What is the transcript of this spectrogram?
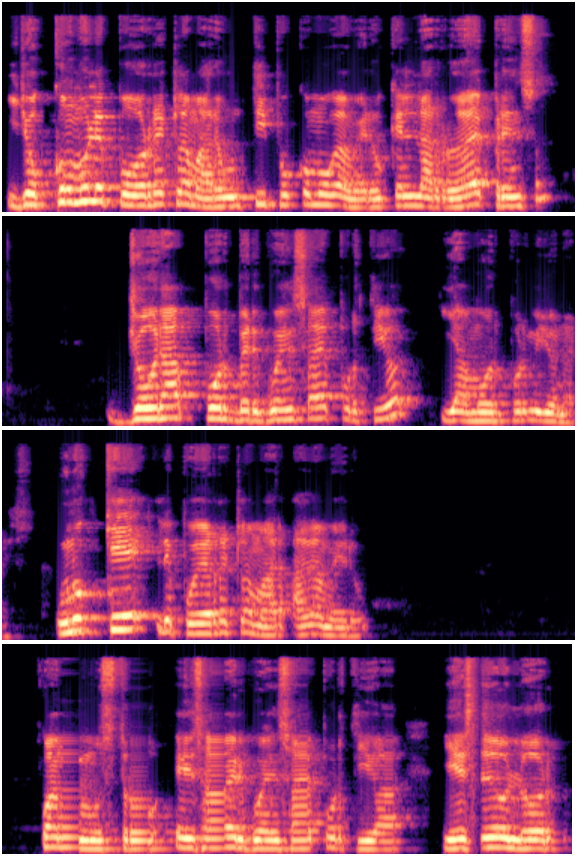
Y yo, ¿cómo le puedo reclamar a un tipo como Gamero que en la rueda de prensa llora por vergüenza deportiva y amor por millonarios? ¿Uno qué le puede reclamar a Gamero cuando mostró esa vergüenza deportiva y ese dolor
